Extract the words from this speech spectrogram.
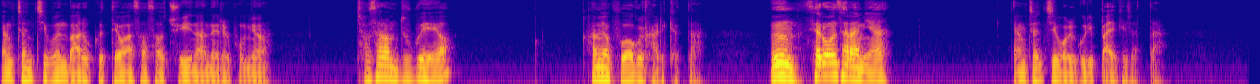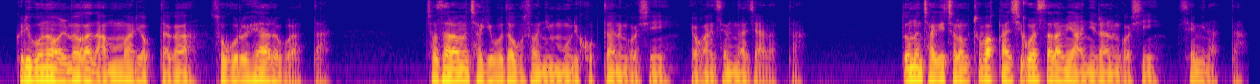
양천집은 마루 끝에 와 서서 주인 아내를 보며 저 사람 누구예요? 하며 부엌을 가리켰다. 응, 새로운 사람이야. 양천집 얼굴이 빨개졌다. 그리고는 얼마간 아무 말이 없다가 속으로 헤아려 보았다. 저 사람은 자기보다 우선 인물이 곱다는 것이 여간 샘나지 않았다. 또는 자기처럼 투박한 시골 사람이 아니라는 것이 셈이 났다.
